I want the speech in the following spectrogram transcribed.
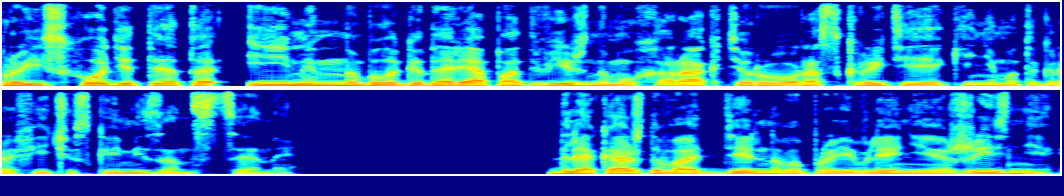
происходит это именно благодаря подвижному характеру раскрытия кинематографической мизансцены. Для каждого отдельного проявления жизни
